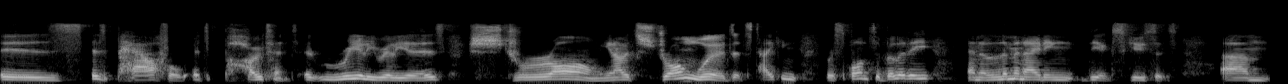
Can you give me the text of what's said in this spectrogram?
is is powerful. It's potent. It really, really is strong. You know, it's strong words. It's taking responsibility and eliminating the excuses. Um,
